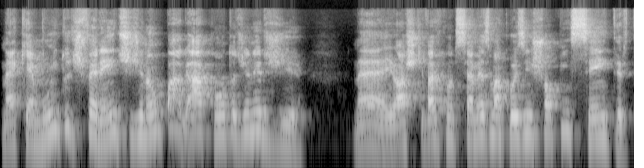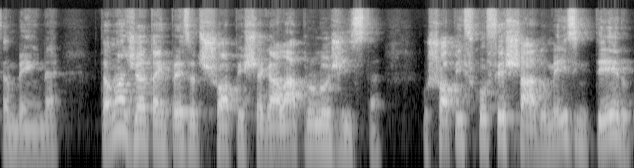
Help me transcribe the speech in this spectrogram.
né? que é muito diferente de não pagar a conta de energia. Né? Eu acho que vai acontecer a mesma coisa em shopping center também. Né? Então, não adianta a empresa de shopping chegar lá para o lojista. O shopping ficou fechado o mês inteiro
